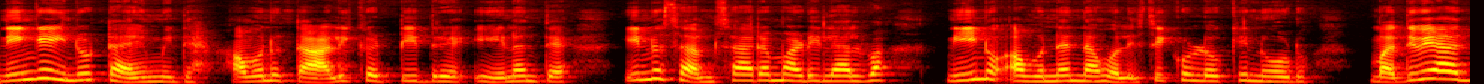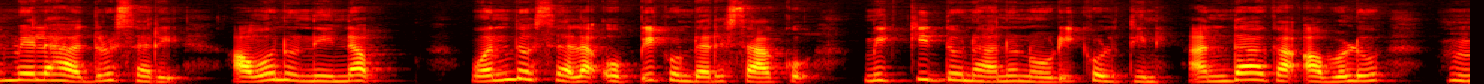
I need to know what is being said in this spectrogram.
ನಿಂಗೆ ಇನ್ನೂ ಟೈಮ್ ಇದೆ. ಅವನು ತಾಳಿ ಕಟ್ಟಿದ್ರೆ ಏನಂತೆ? ಇನ್ನು ಸಂಸಾರ ಮಾಡಿಲ್ಲ ಅಲ್ವಾ? ನೀನು ಅವನನ್ನು ಹೊಲಿಸಿಕೊಳ್ಳೋಕೆ ನೋಡು. ಮದುವೆ ಆದಮೇಲೆ ಆದರೂ ಸರಿ, ಅವನು ನಿನ್ನ ಒಂದು ಸಲ ಒಪ್ಪಿಕೊಂಡರೆ ಸಾಕು. ಮಿಕ್ಕಿದ್ದು ನಾನು ನೋಡಿಕೊಳ್ತೀನಿ. ಅಂದಾಗ ಅವಳು ಹ್ಞೂ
